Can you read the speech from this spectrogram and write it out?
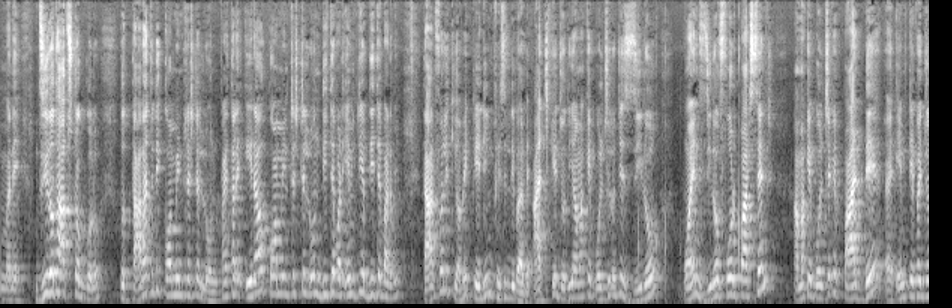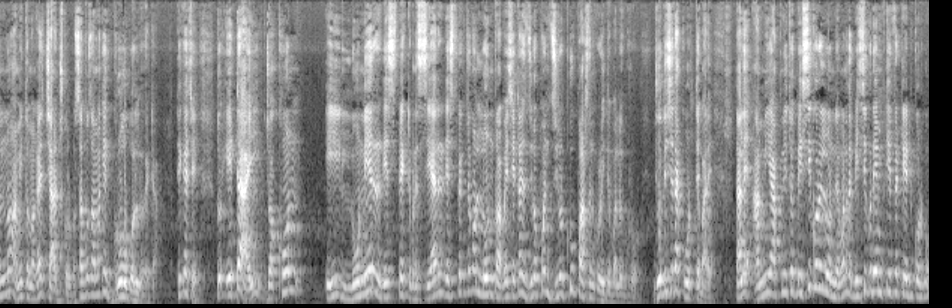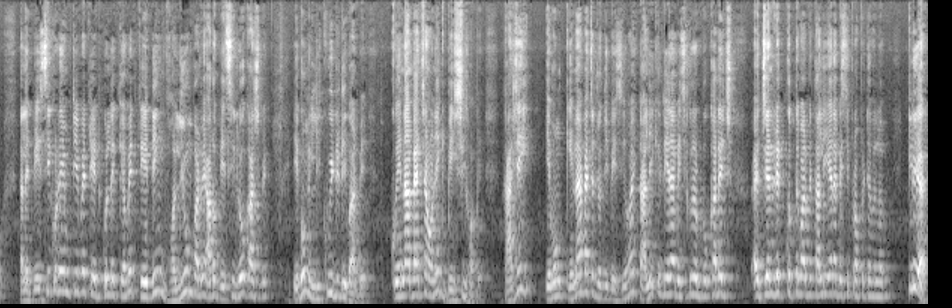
মানে জিরো ধাপ স্টকগুলো তো তারা যদি কম ইন্টারেস্টে লোন পায়, তাহলে এরাও কম ইন্টারেস্টে লোন দিতে পারে এমটিএফ দিতে পারবে। তার ফলে কী হবে? ট্রেডিং ফেসিলিটি বাড়বে। আজকে যদি আমাকে বলছিল যে zero point zero four percent আমাকে বলছে কি পার ডে এমটিএফ এর জন্য আমি তোমাকে চার্জ করব। সাপোজ আমাকে গ্রো বলল এটা। ঠিক আছে? তো এটাই যখন এই লোনের রেসপেক্ট মানে শেয়ারের রেসপেক্ট যখন লোন পাবে, সেটা zero point zero two percent করে দিতে পারল গ্রো যদি সেটা করতে পারে, তাহলে আমি, আপনি তো বেশি করে লোন নেব না বেশি করে এমটিএফ ট্রেড করব। তাহলে বেশি করে এমটিএফ ট্রেড করলে কী হবে? ট্রেডিং ভলিউম বাড়বে আরও বেশি লোক আসবে এবং লিকুইডিটি বাড়বে। কেনা বেচা অনেক বেশি হবে। কাজেই এবং কেনা বেচা যদি বেশি হয় তাহলে কিন্তু এরা বেশি করে ব্রোকারেজ জেনারেট করতে পারবে তাহলে এরা বেশি প্রফিটেবল হবে। ক্লিয়ার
